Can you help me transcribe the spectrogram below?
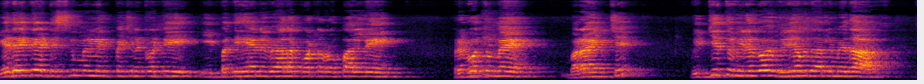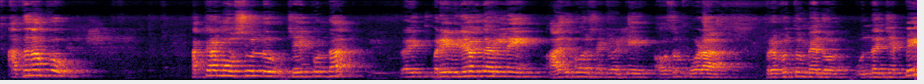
ఏదైతే డిస్క్రిమినేషన్ పెంచినటువంటి ఈ పదిహేను వేల కోట్ల రూపాయలని ప్రభుత్వమే బరాయించి విద్యుత్ వినియోగ వినియోగదారుల మీద అదనపు అక్రమ వసూళ్ళు చేయకుండా రై- మరి వినియోగదారుల్ని ఆదుకోవాల్సినటువంటి అవసరం కూడా ప్రభుత్వం మీద ఉందని చెప్పి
